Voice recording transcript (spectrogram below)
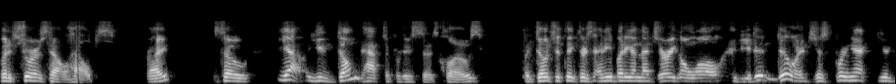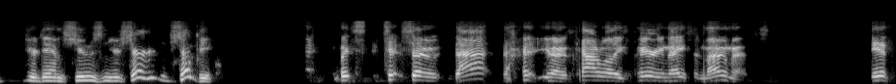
but it sure as hell helps, right? So, yeah, you don't have to produce those clothes, but don't you think there's anybody on that jury going, well, if you didn't do it, just bring out your, your damn shoes and your shirt and show people? but t- so that you know it's kind of one of these Perry Mason moments. If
